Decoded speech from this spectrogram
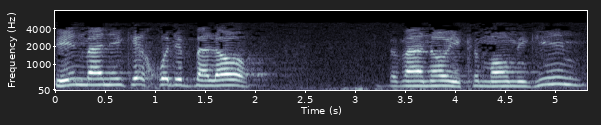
به این معنی که خود بلا به معنایی که ما میگیم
